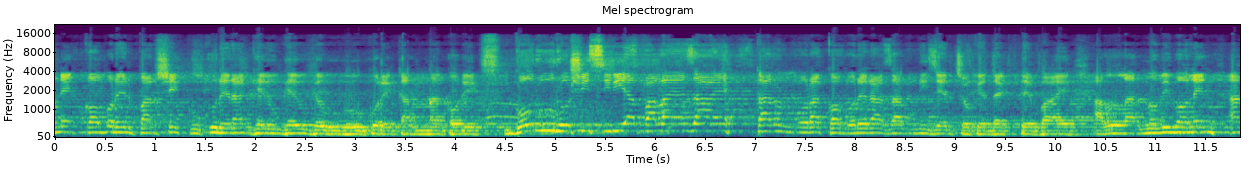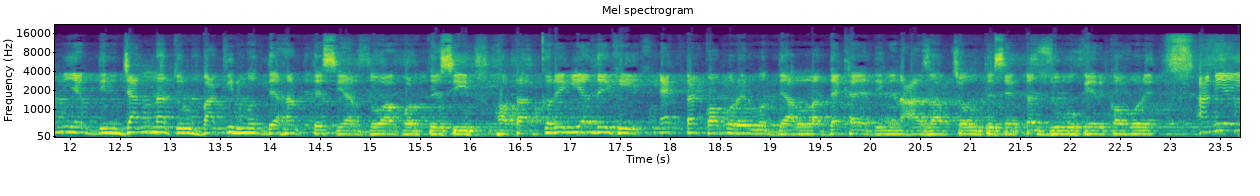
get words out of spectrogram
অনেক কবরের পার্শ্বে কুকুরেরা ঘেউ ঘেউ ঘেউ ঘেউ করে কান্না করে। গরু, রশি সিরিয়া পালায় যায়, কারণ ওরা কবরের আজাব নিজের চোখে দেখতে পায়। আল্লাহর নবী বলেন, আমি একদিন জান্নাতুল বাকির মধ্যে হাঁটতেছি আর দোয়া করতেছি। হঠাৎ করে গিয়া দেখি একটা কবরের মধ্যে আল্লাহ দেখায় দিলেন আজাব চলতেছে একটা যুবকের কবরে। আমি এই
